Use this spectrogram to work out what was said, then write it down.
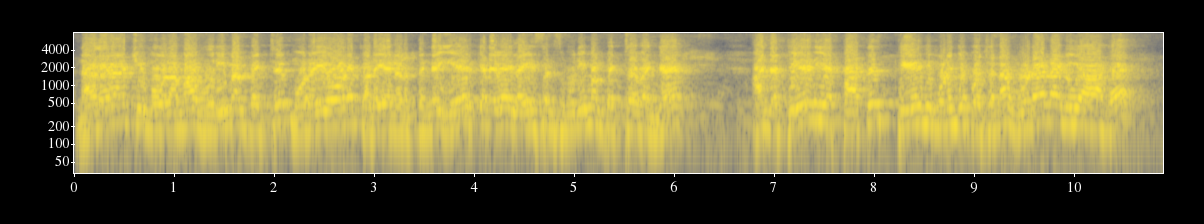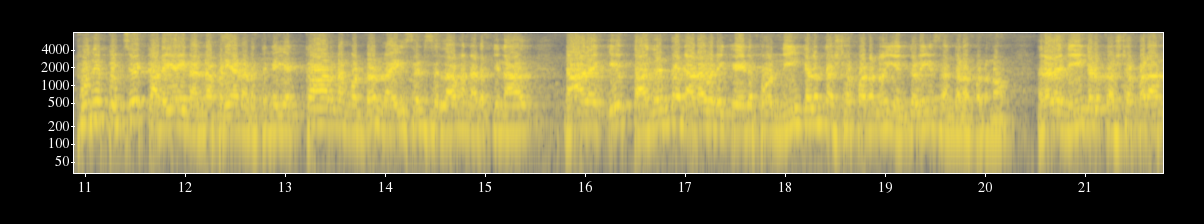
நகராட்சி மூலமா உரிமம் பெற்று முறையோட கடையை நடத்துங்க. ஏற்கனவே லைசன்ஸ் உரிமம் பெற்றவங்க அந்த தேதியை பார்த்து தேதி முடிஞ்சு போச்சுன்னா உடனடியாக புதுப்பிச்சு கடையை நல்லபடியா நடத்துங்க. எக்காரணம் கொண்டும் லைசன்ஸ் இல்லாம நடத்தினால் நாளைக்கு தகுந்த நடவடிக்கை எடுப்போம். நீங்களும் கஷ்டப்படணும் எங்களையும் சங்கடப்படணும். அதனால நீங்களும் கஷ்டப்படாம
